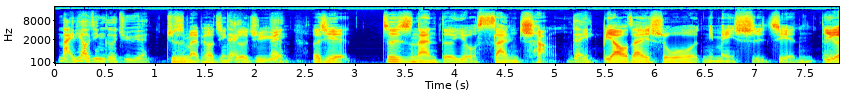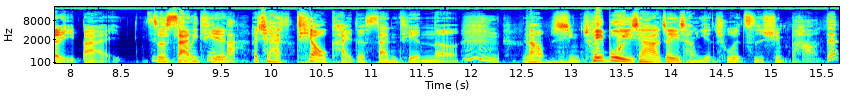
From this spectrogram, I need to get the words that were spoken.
买票进歌剧院，就是买票进歌剧院。而且这是难得有三场，对你不要再说你没时间，一个礼拜。这三天，天而且还是跳开的三天呢。嗯，那请推播一下这一场演出的资讯吧。好的，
